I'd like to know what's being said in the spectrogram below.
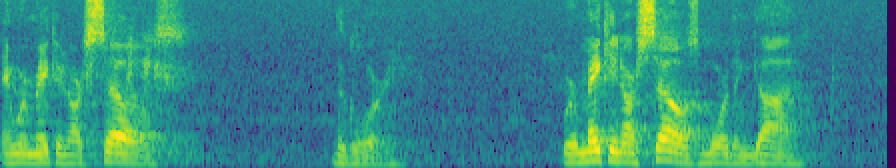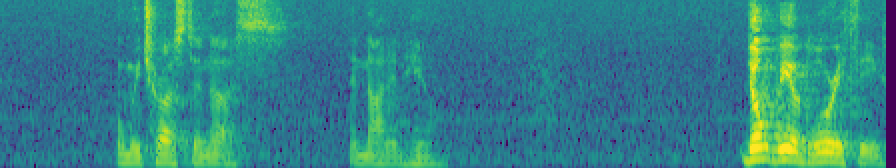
and we're making ourselves the glory. We're making ourselves more than God when we trust in us and not in him. Don't be a glory thief.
